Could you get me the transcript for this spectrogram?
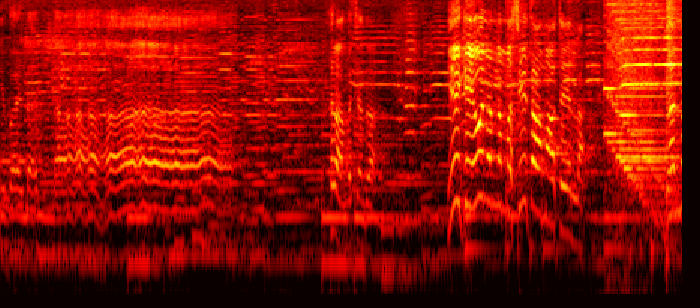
ಇವಳಲ್ಲ. ರಾಮಚಂದ್ರ ಈಕೆಯು ನನ್ನಮ್ಮ ಸೀತಾ ಮಾತೆಯಲ್ಲ. ನನ್ನಮ್ಮ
